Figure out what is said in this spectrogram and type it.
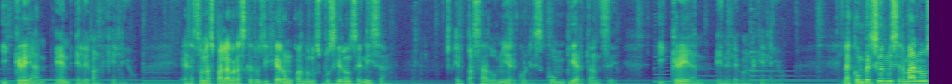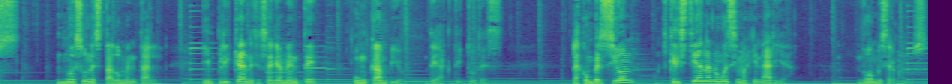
y crean en el Evangelio. Esas son las palabras que nos dijeron cuando nos pusieron ceniza el pasado miércoles. Conviértanse y crean en el Evangelio. La conversión, mis hermanos, no es un estado mental, implica necesariamente un cambio de actitudes. La conversión cristiana no es imaginaria. No, mis hermanos.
